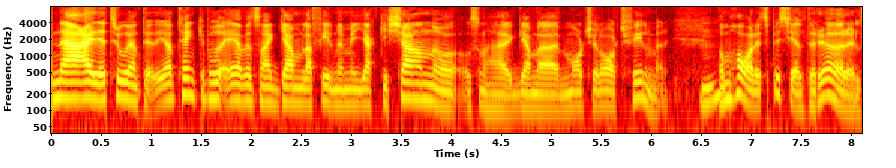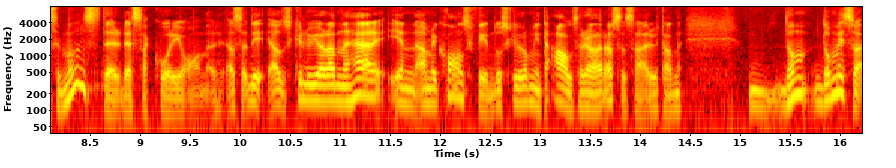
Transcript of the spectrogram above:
Nej, det tror jag inte. Jag tänker på även sådana här gamla filmer med Jackie Chan och, och sådana här gamla martial arts filmer. Mm. De har ett speciellt rörelsemönster dessa koreaner. Alltså, det, alltså skulle du göra den här i en amerikansk film då skulle de inte alls röra sig så här utan de, de är så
